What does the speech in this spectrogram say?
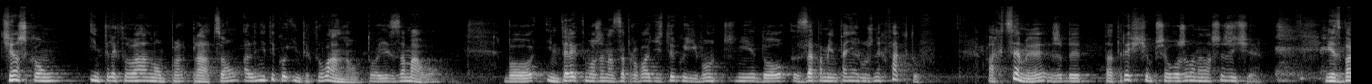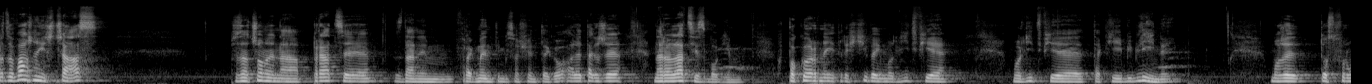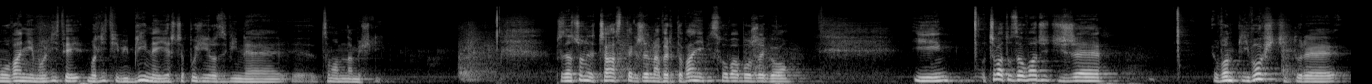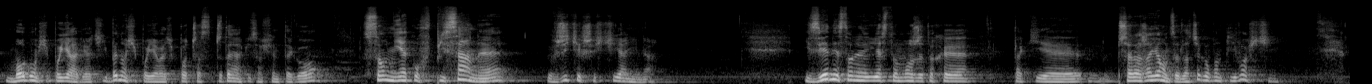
ciężką intelektualną pracą, ale nie tylko intelektualną, to jest za mało, bo intelekt może nas zaprowadzić tylko i wyłącznie do zapamiętania różnych faktów, a chcemy, żeby ta treść się przełożyła na nasze życie. Więc bardzo ważny jest czas przeznaczony na pracę z danym fragmentem Pisma Świętego, ale także na relację z Bogiem, w pokornej, treściwej modlitwie, modlitwie takiej biblijnej. Może to sformułowanie modlitwy, modlitwie biblijnej jeszcze później rozwinę, e, co mam na myśli. Przeznaczony czas także na wertowanie Słowa Bożego. I trzeba tu zauważyć, że wątpliwości, które mogą się pojawiać i będą się pojawiać podczas czytania Pisma Świętego, są niejako wpisane w życie chrześcijanina. I z jednej strony jest to może trochę takie przerażające. Dlaczego wątpliwości?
